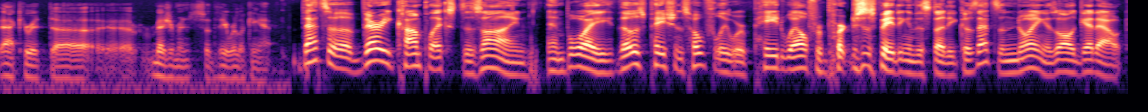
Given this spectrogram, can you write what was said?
accurate uh, measurements that they were looking at. That's a very complex design, and boy, those patients hopefully were paid well for participating in the study because that's annoying as all get out.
